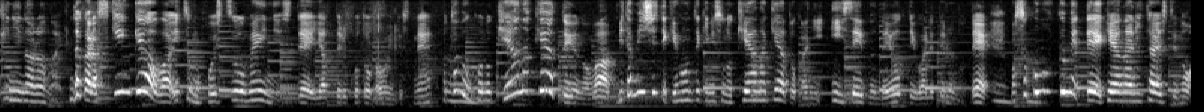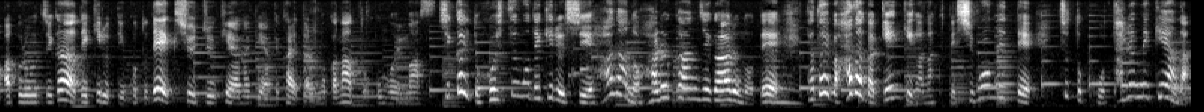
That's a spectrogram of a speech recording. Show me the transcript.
気にならない。だからスキンケアはいつも保湿をメインにしてやってることが多いんですね。多分この毛穴ケアっていうのは、ビタミン C って基本的にその毛穴ケアとかにいい成分だよって言われてるので、うんまあ、そこも含めて毛穴に対してのアプローチができるっていうことで、集中毛穴ケアって書いてあるのかなと思います。しっかりと保湿もできるし、肌の張る感じがあるので、例えば肌が元気がなくてしぼんでてちょっとこうたるみ毛穴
